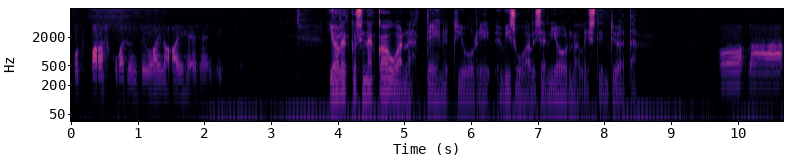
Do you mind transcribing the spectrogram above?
mutta paras kuva syntyy aina aiheeseen liittyen. Ja oletko sinä kauan tehnyt juuri visuaalisen journalistin työtä? Mä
